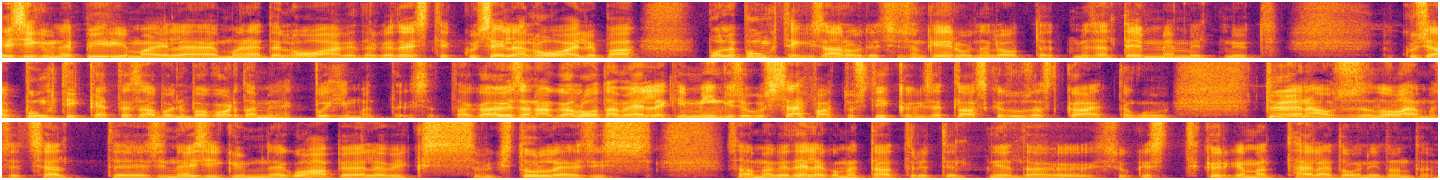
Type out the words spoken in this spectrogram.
esikümne piirimaile mõnedel hooaegadel, aga tõesti, kui sellel hooajal juba pole punktigi saanud, et siis on keeruline loota, et me sealt MM-ilt nüüd kui sealt punktid kätte saab, on juba kordaminek põhimõtteliselt, aga ühesõnaga loodame jällegi mingisugust sähvatust ikkagi sealt laskesuusast ka, et nagu tõenäosus on olemas, et sealt eh, sinna esikümne koha peale võiks, võiks tulla ja siis saame ka telekommentaatoritelt nii-öelda niisugust kõrgemat hääletooni tunda.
